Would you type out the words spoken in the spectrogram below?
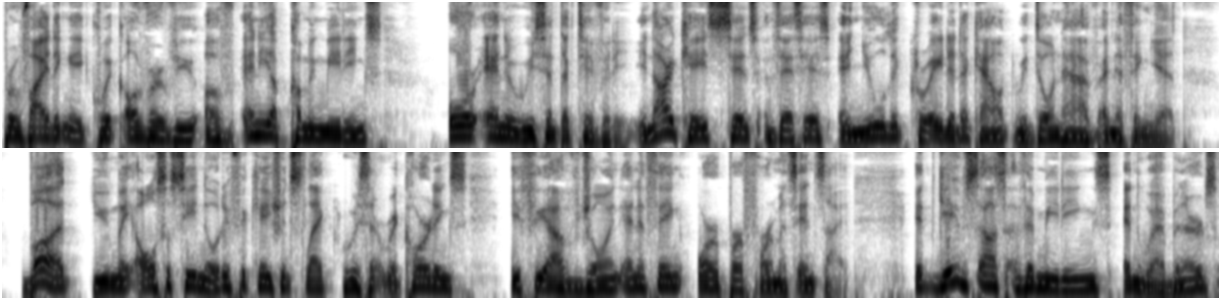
providing a quick overview of any upcoming meetings or any recent activity. In our case, since this is a newly created account, we don't have anything yet. But you may also see notifications like recent recordings if you have joined anything or performance insight. It gives us the meetings and webinars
